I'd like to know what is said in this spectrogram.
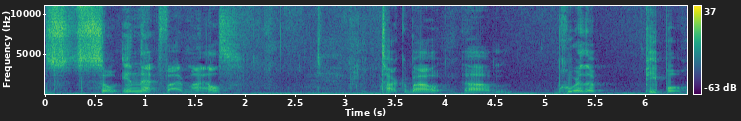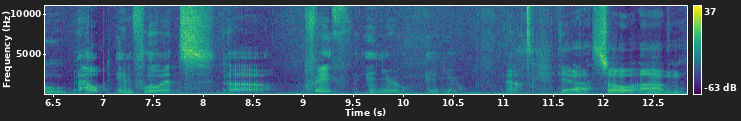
so in that five miles, talk about um, who are the people who helped influence uh, faith in you in you. Yeah. Yeah. So um,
